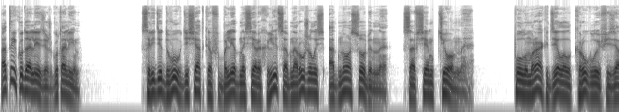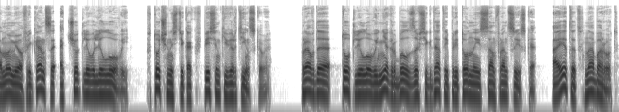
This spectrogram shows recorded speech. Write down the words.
«А ты куда лезешь, Гуталин?» Среди двух десятков бледно-серых лиц обнаружилось одно особенное, совсем темное — Полумрак делал круглую физиономию африканца отчетливо лиловой, в точности, как в песенке Вертинского. Правда, тот лиловый негр был завсегдатой притона из Сан-Франциско, а этот, наоборот,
